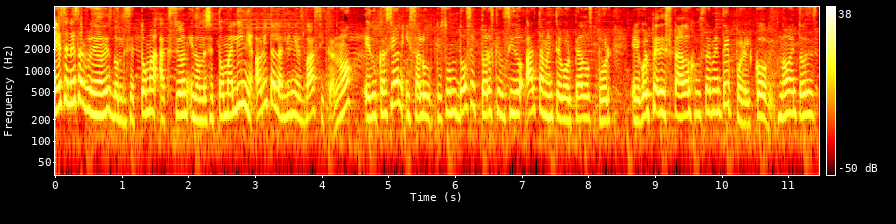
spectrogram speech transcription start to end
es en estas reuniones donde se toma acción y donde se toma línea. Ahorita las líneas básicas, ¿no? Educación y salud, que son dos sectores que han sido altamente golpeados por el golpe de Estado justamente y por el COVID, ¿no? Entonces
